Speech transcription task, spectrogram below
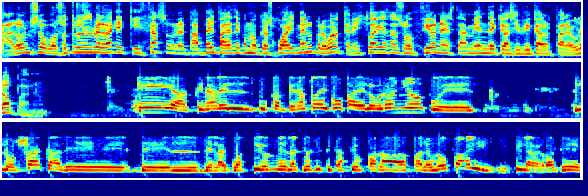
Alonso, vosotros es verdad que quizás sobre el papel parece como que os jugáis menos, pero bueno, tenéis todavía esas opciones también de clasificaros para Europa, ¿no? Sí, al final el campeonato de Copa de Logroño, pues lo saca de, de, la ecuación de la clasificación para, para Europa y, sí, la verdad que,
